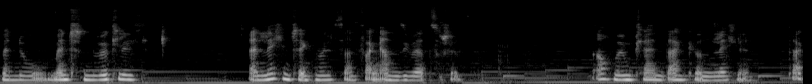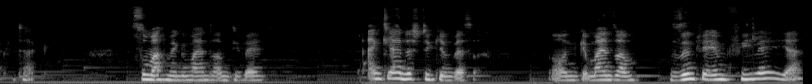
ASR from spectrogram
wenn du Menschen wirklich ein Lächeln schenken willst, dann fang an, sie wertzuschätzen. Auch mit einem kleinen Danke und Lächeln. Tag für Tag. So machen wir gemeinsam die Welt ein kleines Stückchen besser. Und gemeinsam sind wir eben viele, ja.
